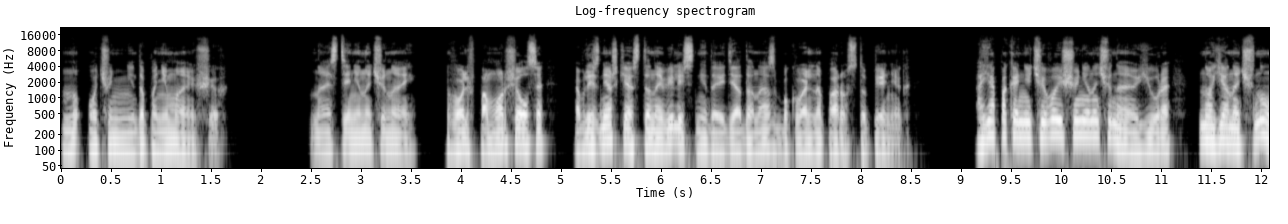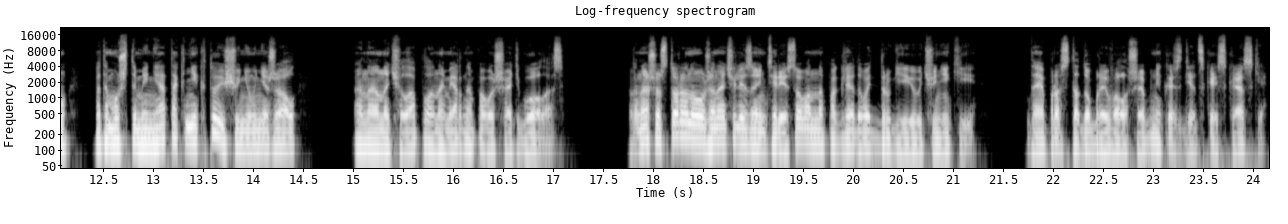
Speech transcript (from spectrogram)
ну, очень недопонимающих. «Настя, не начинай». Вольф поморщился, а близняшки остановились, не дойдя до нас буквально пару ступенек. «А я пока ничего еще не начинаю, Юра, но я начну, потому что меня так никто еще не унижал». Она начала планомерно повышать голос. В нашу сторону уже начали заинтересованно поглядывать другие ученики. Да я просто добрый волшебник из детской сказки.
